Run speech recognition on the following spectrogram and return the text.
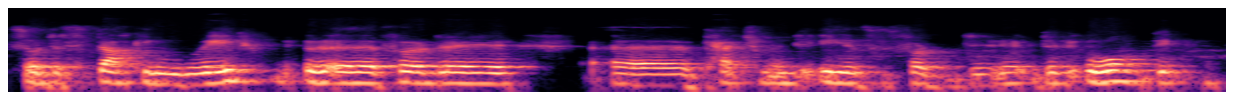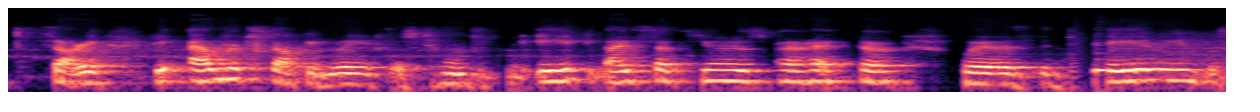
So the stocking rate uh, for the uh, catchment is for the, the, oh, the, sorry, the average stocking rate was 208 livestock units per hectare, whereas the dairy was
